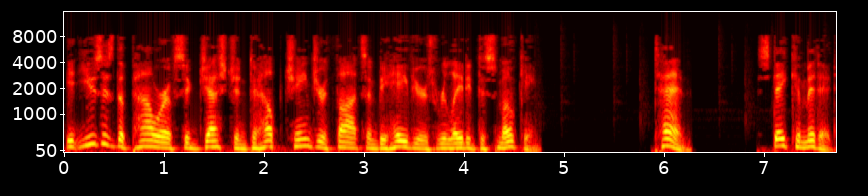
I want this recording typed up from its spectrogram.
It uses the power of suggestion to help change your thoughts and behaviors related to smoking. 10. Stay committed.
